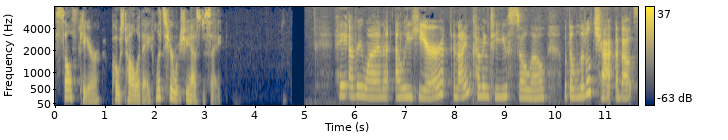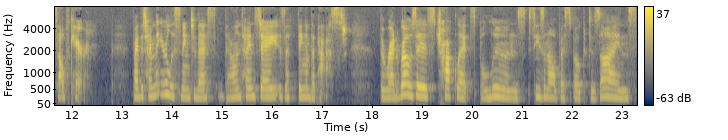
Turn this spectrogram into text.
self care post holiday. Let's hear what she has to say. Hey everyone, Ellie here, and I'm coming to you solo with a little chat about self care. By the time that you're listening to this, Valentine's Day is a thing of the past. The red roses, chocolates, balloons, seasonal bespoke designs,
